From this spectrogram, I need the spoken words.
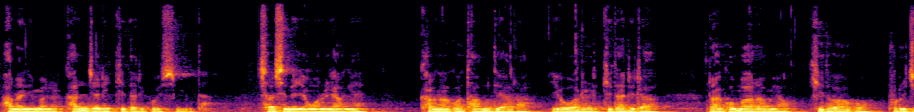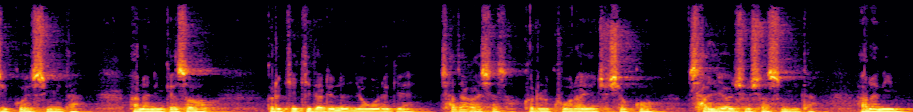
하나님을 간절히 기다리고 있습니다. 자신의 영혼을 향해 강하고 담대하라 여호와를 기다리라 라고 말하며 기도하고 부르짖고 있습니다. 하나님께서 그렇게 기다리는 영혼에게 찾아가셔서 그를 구원하여 주셨고 살려 주셨습니다. 하나님,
